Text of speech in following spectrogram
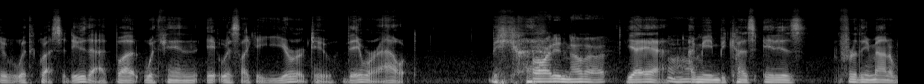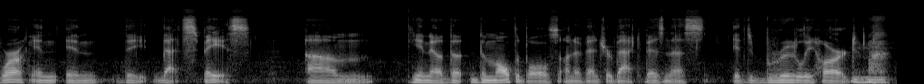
it, with the Quest to do that. But within, it was like a year or two, they were out. Because, Oh, I didn't know that. yeah, yeah. Uh-huh. I mean, because it is for the amount of work in, in the, that space, um, you know, the, the multiples on a venture backed business, it's brutally hard Mm-hmm.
